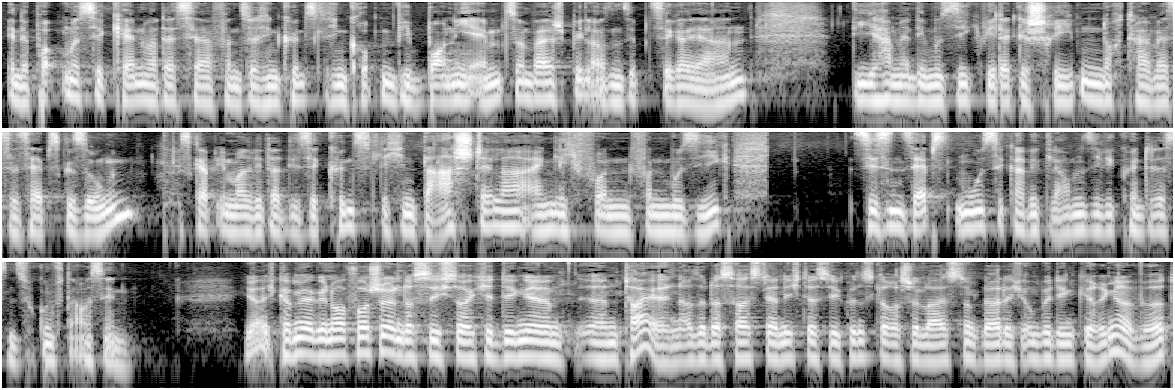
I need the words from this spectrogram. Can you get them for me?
In der Popmusik kennen wir das ja von solchen künstlichen Gruppen wie Bonnie M zum Beispiel aus den 70er Jahren. Die haben ja die Musik weder geschrieben noch teilweise selbst gesungen. Es gab immer wieder diese künstlichen Darsteller eigentlich von, von Musik. Sie sind selbst Musiker. Wie glauben Sie, wie könnte das in Zukunft aussehen? Ja, ich kann mir genau vorstellen, dass sich solche Dinge äh, teilen. Also das heißt ja nicht, dass die künstlerische Leistung dadurch unbedingt geringer wird.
